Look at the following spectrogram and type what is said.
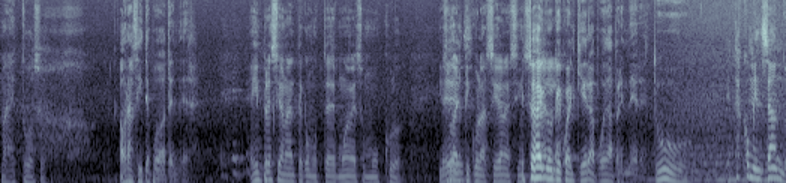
Majestuoso. Ahora sí te puedo atender. Es impresionante cómo usted mueve sus músculos y sus Es- articulaciones. Sin Esto es algo que cualquiera puede aprender. Tú estás comenzando.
